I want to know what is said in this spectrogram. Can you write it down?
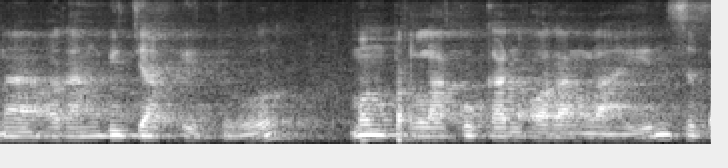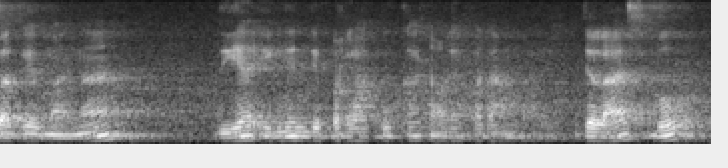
Nah orang bijak itu memperlakukan orang lain sebagaimana dia ingin diperlakukan oleh orang lain. Jelas bu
